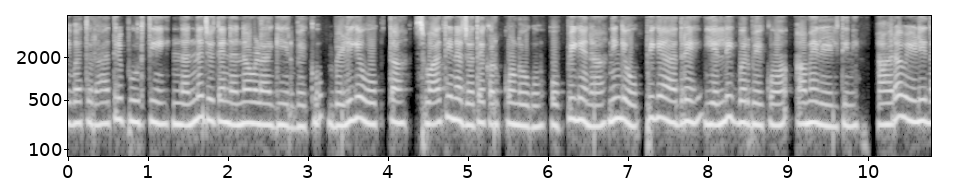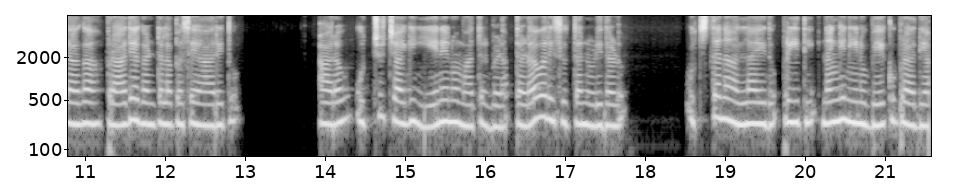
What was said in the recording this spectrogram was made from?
ಇವತ್ತು ರಾತ್ರಿ ಪೂರ್ತಿ ನನ್ನ ಜೊತೆ ನನ್ನವಳಾಗಿ ಇರ್ಬೇಕು. ಬೆಳಿಗ್ಗೆ ಹೋಗ್ತಾ ಸ್ವಾತಿನ ಜೊತೆ ಕರ್ಕೊಂಡೋಗು. ಒಪ್ಪಿಗೆನಾ? ನಿಂಗೆ ಒಪ್ಪಿಗೆ ಆದ್ರೆ ಎಲ್ಲಿಗ್ ಬರ್ಬೇಕು? ಆಮೇಲೆ ಹೇಳ್ತೀನಿ. ಆರವ್ ಹೇಳಿದಾಗ ಪ್ರಾದ್ಯ ಗಂಟಲ ಪಸೆ ಆರಿತು. ಆರವ್ ಹುಚ್ಚುಚ್ಚಾಗಿ ಏನೇನೋ ಮಾತಾಡ್ಬೇಡ. ತಡವರಿಸುತ್ತಾ ನುಡಿದಳು. ಉಚ್ತನ ಅಲ್ಲ ಇದು. ಪ್ರೀತಿ. ನಂಗೆ ನೀನು ಬೇಕು ಪ್ರಾದ್ಯ.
